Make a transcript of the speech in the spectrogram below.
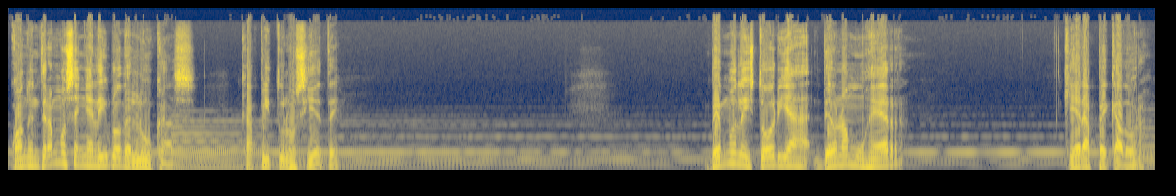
Cuando entramos en el libro de Lucas, capítulo 7, vemos la historia de una mujer que era pecadora.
